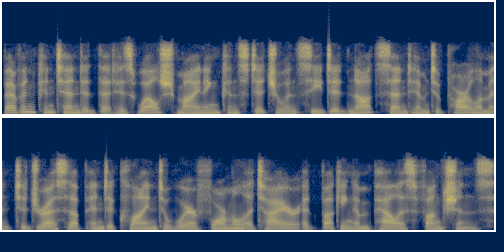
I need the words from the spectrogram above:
Bevan contended that his Welsh mining constituency did not send him to Parliament to dress up and declined to wear formal attire at Buckingham Palace functions.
